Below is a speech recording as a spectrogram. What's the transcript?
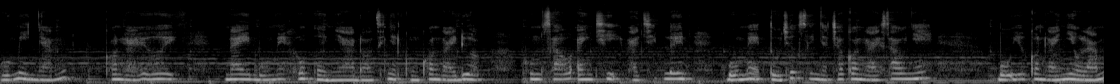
Bố mình nhắn, con gái ơi, nay bố mẹ không ở nhà đón sinh nhật cùng con gái được. Hôm sau anh chị và chip lên, bố mẹ tổ chức sinh nhật cho con gái sau nhé bố yêu con gái nhiều lắm.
